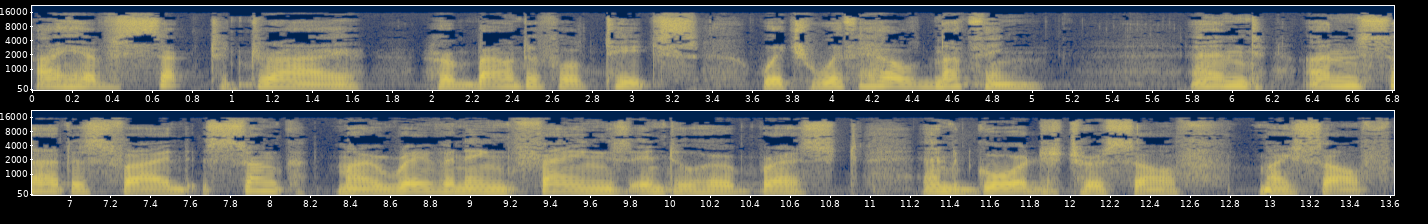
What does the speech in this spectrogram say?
I have sucked dry her bountiful teats which withheld nothing, and unsatisfied sunk my ravening fangs into her breast and gorged herself, myself,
